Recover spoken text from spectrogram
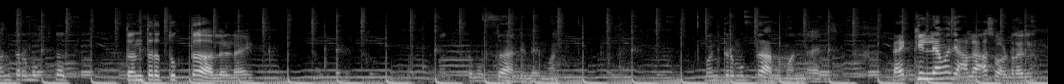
मंत्रमुक्त तंत्रतुक्त झालं डायरेक्ट मंत्रमुक्त झालेलं आहे मन. मंत्रमुक्त झालं मन डायरेक्ट डायरेक्ट किल्ल्यामध्ये आलं असं वाटत राहिलं.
